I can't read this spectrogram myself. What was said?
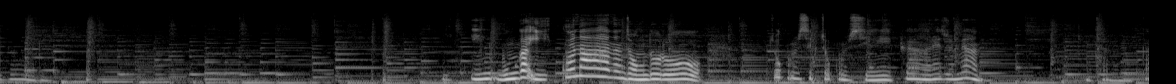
이거를 이, 이, 뭔가 있구나 하는 정도로 조금씩 조금씩 표현을 해주면 괜찮으니까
